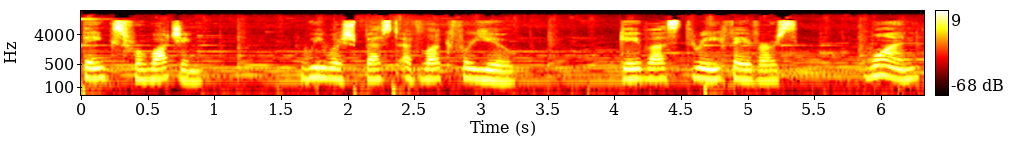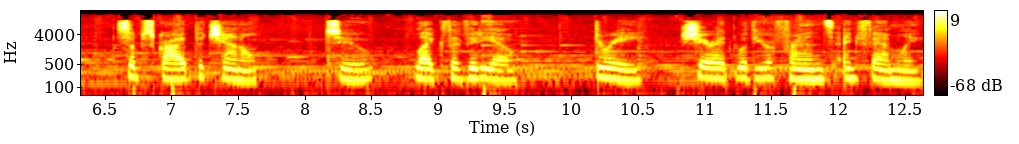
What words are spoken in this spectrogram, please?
Thanks for watching. We wish best of luck for you. Gave us 3 favors. 1. Subscribe the channel. 2. Like the video. 3. Share it with your friends and family.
